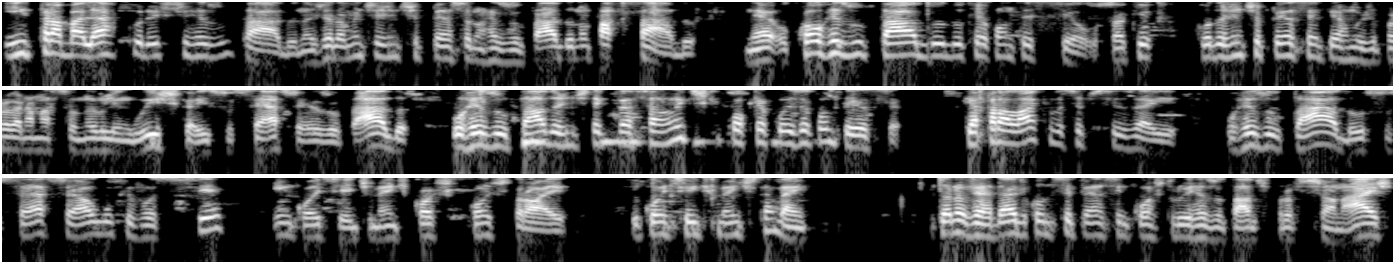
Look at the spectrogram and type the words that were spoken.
e trabalhar por este resultado. Né? Geralmente a gente pensa no resultado no passado. Né? Qual o resultado do que aconteceu? Só que quando a gente pensa em termos de programação neurolinguística e sucesso e resultado, o resultado a gente tem que pensar antes que qualquer coisa aconteça. Porque é para lá que você precisa ir. O resultado, o sucesso é algo que você inconscientemente constrói e conscientemente também. Então, na verdade, quando você pensa em construir resultados profissionais,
